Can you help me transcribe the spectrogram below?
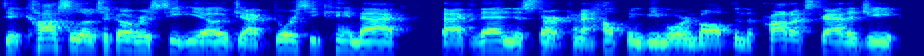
Dick Costolo took over as CEO. Jack Dorsey came back back then to start kind of helping be more involved in the product strategy.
